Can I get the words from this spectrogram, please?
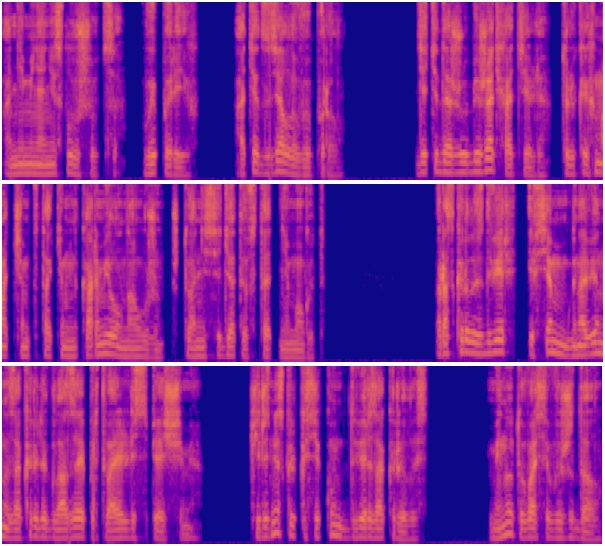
«Они меня не слушаются. Выпари их». Отец взял и выпорол. Дети даже убежать хотели, только их мать чем-то таким накормила на ужин, что они сидят и встать не могут. Раскрылась дверь, и все мгновенно закрыли глаза и притворились спящими. Через несколько секунд дверь закрылась. Минуту Вася выжидал,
